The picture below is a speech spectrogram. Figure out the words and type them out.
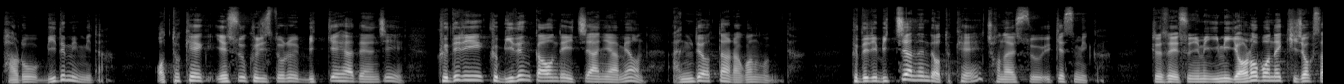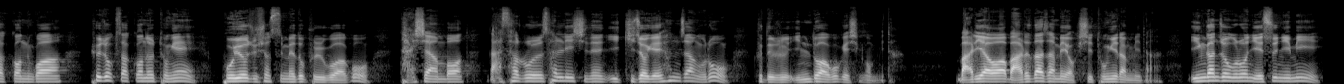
바로 믿음입니다. 어떻게 예수 그리스도를 믿게 해야 되는지 그들이 그 믿음 가운데 있지 아니하면 안 되었다라고 하는 겁니다. 그들이 믿지 않는데 어떻게 전할 수 있겠습니까? 그래서 예수님은 이미 여러 번의 기적 사건과 표적 사건을 통해 보여주셨음에도 불구하고 다시 한번 나사로를 살리시는 이 기적의 현장으로 그들을 인도하고 계신 겁니다. 마리아와 마르다 자매 역시 동일합니다. 인간적으로는 예수님이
